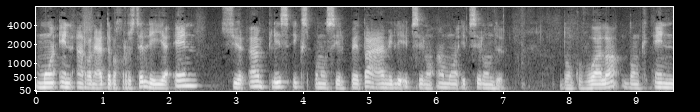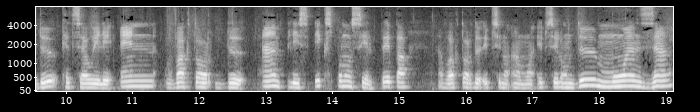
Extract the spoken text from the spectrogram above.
moins N1 راني عاد دابا خرجتها اللي هي N sur 1 plus exponentielle bêta عامل لي إبسيلون 1 moins epsilon 2 donc voilà donc N2 كتساوي لي N facteur de 1 plus exponentielle bêta facteur de epsilon 1 moins epsilon 2 moins 1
